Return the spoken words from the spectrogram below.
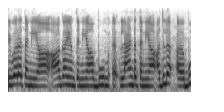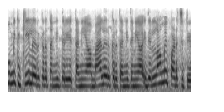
ரிவரை தனியாக ஆகாயம் தனியாக பூமி லேண்டை தனியாக அதில் பூமிக்கு கீழே இருக்கிற தண்ணி தெரிய தனியாக மேலே இருக்கிற தண்ணி தனியாக இது எல்லாமே படைச்சிட்டு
